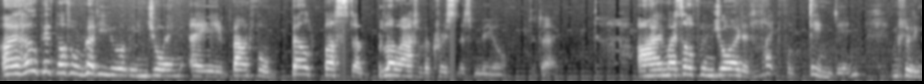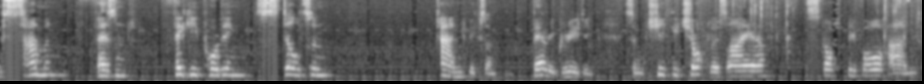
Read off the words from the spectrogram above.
I hope, if not already, you will be enjoying a bountiful belt-buster blowout of a Christmas meal today. I myself enjoyed a delightful din-din, including salmon, pheasant, figgy pudding, stilton, and, because I'm very greedy, some cheeky chocolates I uh, scoffed beforehand.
